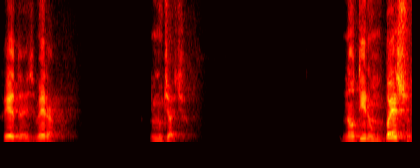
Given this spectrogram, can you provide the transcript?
Fíjate, dice, mira, mi muchacho, no tiene un peso,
